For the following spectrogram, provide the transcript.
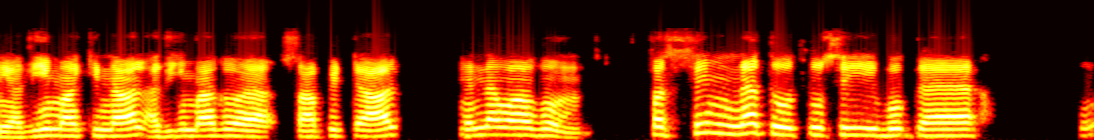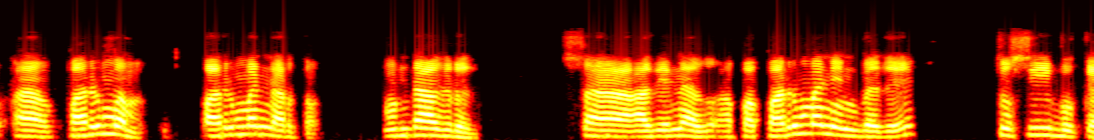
நீ அதிகமாக்கினால் அதிகமாக சாப்பிட்டால் என்னவாகும்? ஃபஸ்ஸிம்னது பருமம். பருமன் அர்த்தம். குண்டாகிறது அது என்ன? அப்ப பருமன் என்பது துசிபுக்க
